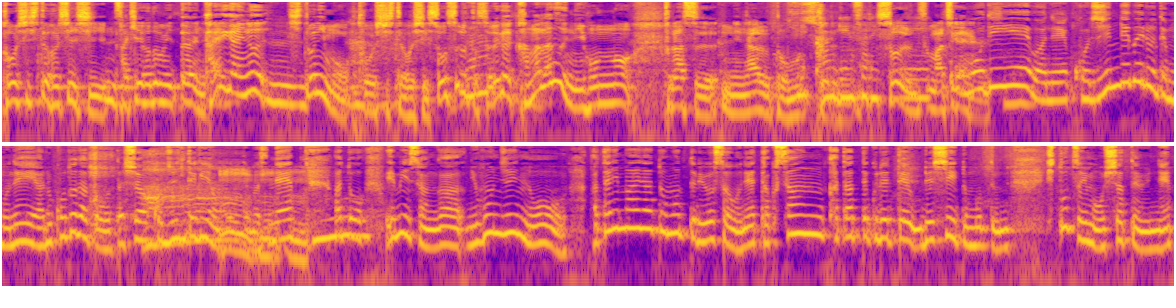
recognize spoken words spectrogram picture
投資してほしいし、先ほども言ったように、海外の人にも投資してほしい。そうすると、それが必ず日本のプラスになると思ってる。還元されてそうです。間違いない。ODA はね、個人レベルでもね、やることだと私は個人的には思ってますね。あと、エミンさんが日本人の当たり前だと思ってる良さをね、たくさん語ってくれて嬉しいと思ってる。一つ今おっしゃったようにね、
